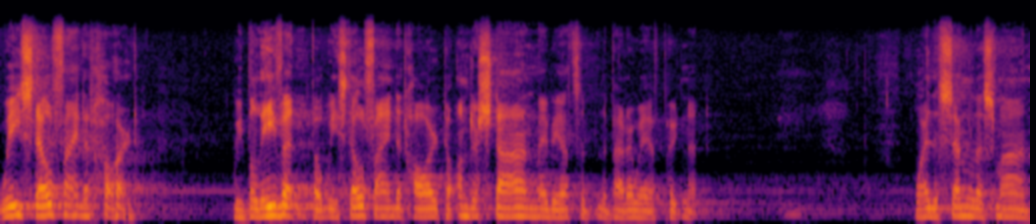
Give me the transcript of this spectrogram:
We still find it hard. We believe it, but we still find it hard to understand. Maybe that's the, the better way of putting it. Why the sinless man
